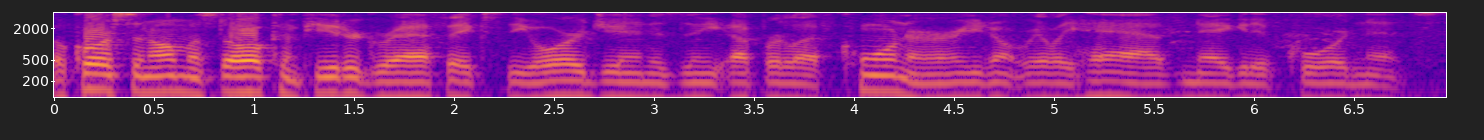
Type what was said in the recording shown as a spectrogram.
Of course, in almost all computer graphics, the origin is in the upper left corner. You don't really have negative coordinates.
